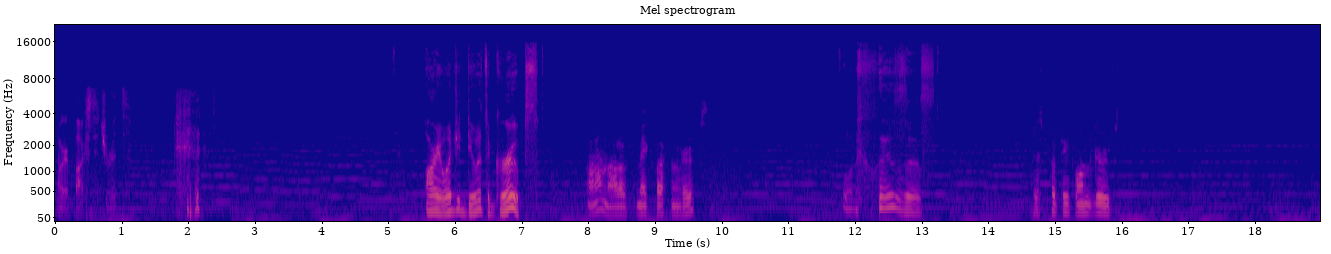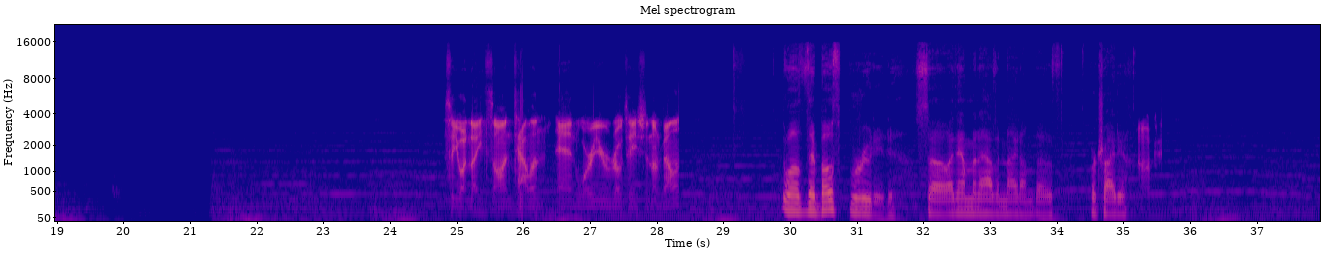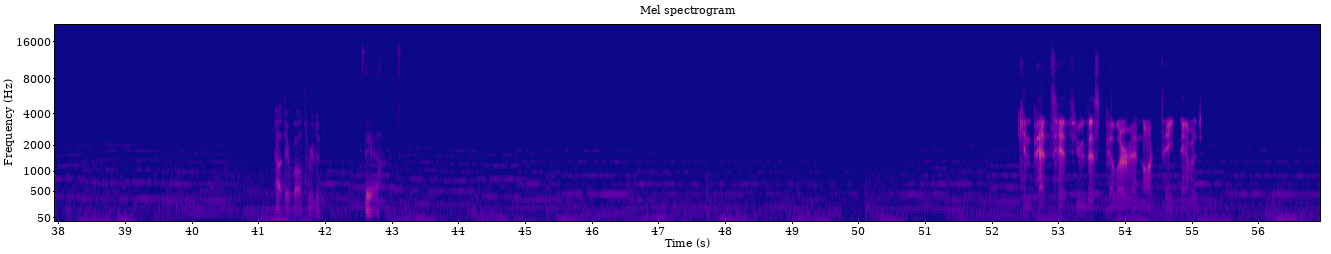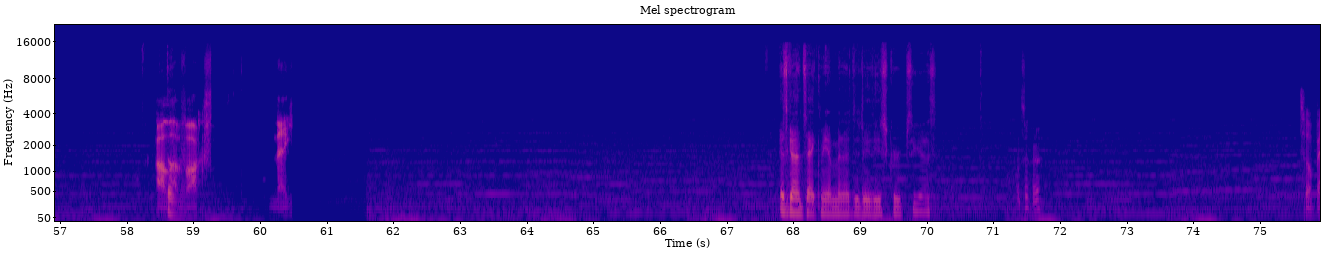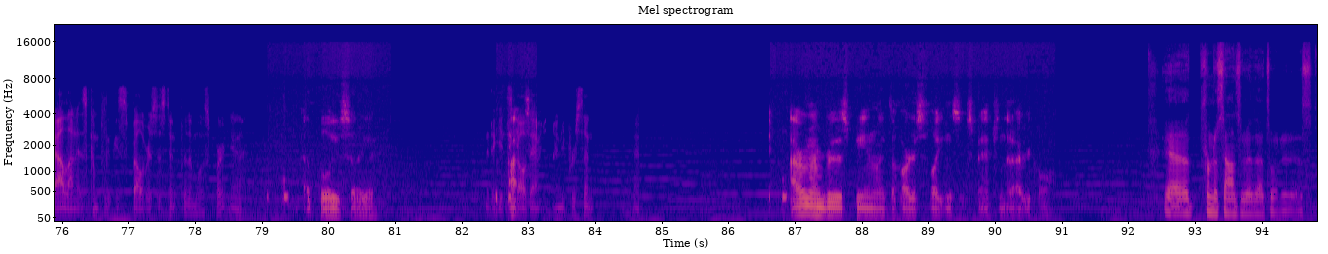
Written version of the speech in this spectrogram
I wear a box to druids. Ari, what'd you do with the groups? I don't know how to make fucking groups. What what is this? Just put people in the groups. So you want knights on Tallon and warrior rotation on Vallon? Well, they're both rooted, so I think I'm gonna have a knight on both, or try to. Okay. Oh, they're both rooted. Yeah. Pets hit through this pillar and not take damage? A la Don't. Vox. Neg. It's gonna take me a minute to do these groups, you guys. That's okay. So Balan is completely spell resistant for the most part, yeah. I believe so, yeah. I think it's I- spell damage ninety percent. I remember this being like the hardest fight in this expansion that I recall. Yeah, from the sounds of it, that's what it is.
